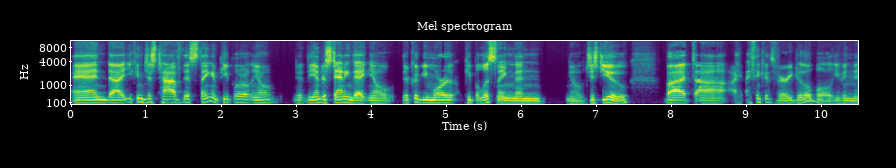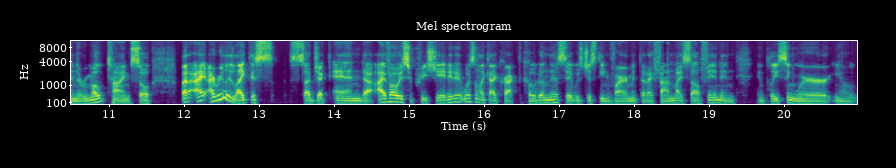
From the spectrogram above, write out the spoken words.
and uh, you can just have this thing, and people are, you know, the understanding that you know there could be more people listening than you know just you. But uh, I, I, think it's very doable even in the remote time. So but i, I really like this subject and uh, i've always appreciated it. it wasn't like i cracked the code on this. It was just the environment that i found myself in and in policing where you know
